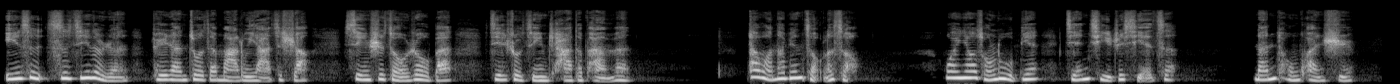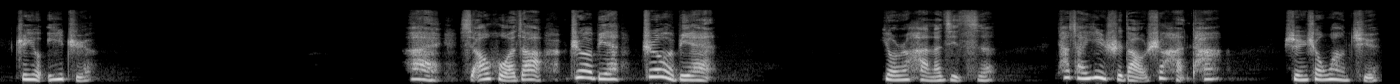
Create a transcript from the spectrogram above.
疑似司机的人颓然坐在马路牙子上，行尸走肉般接受警察的盘问。他往那边走了走，弯腰从路边捡起一只鞋子，男童款式，只有一只。哎，小伙子，这边，这边。有人喊了几次，他才意识到是喊他，循声望去，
